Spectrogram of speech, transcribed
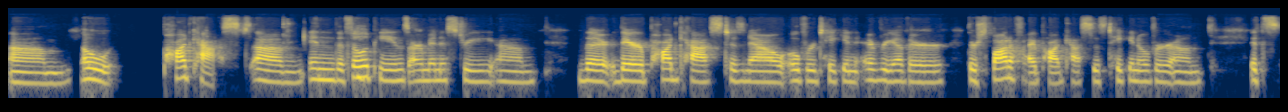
Um, oh, podcasts. Um, in the Philippines, our ministry, um, their their podcast has now overtaken every other. Their Spotify podcast has taken over. It's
